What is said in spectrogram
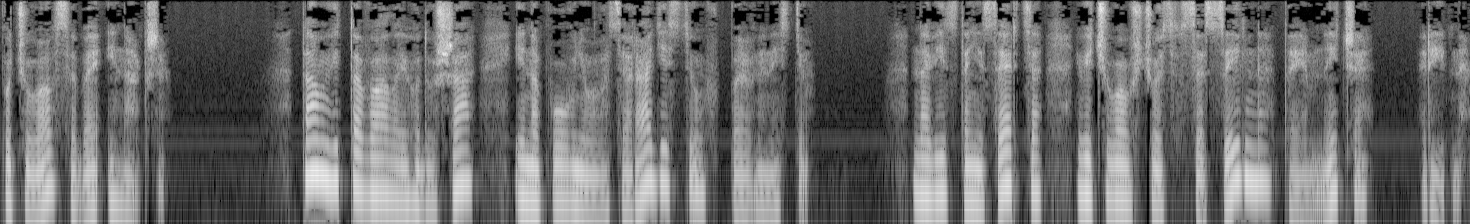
почував себе інакше. Там відтавала його душа і наповнювалася радістю, впевненістю. На відстані серця відчував щось всесильне, таємниче, рідне.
